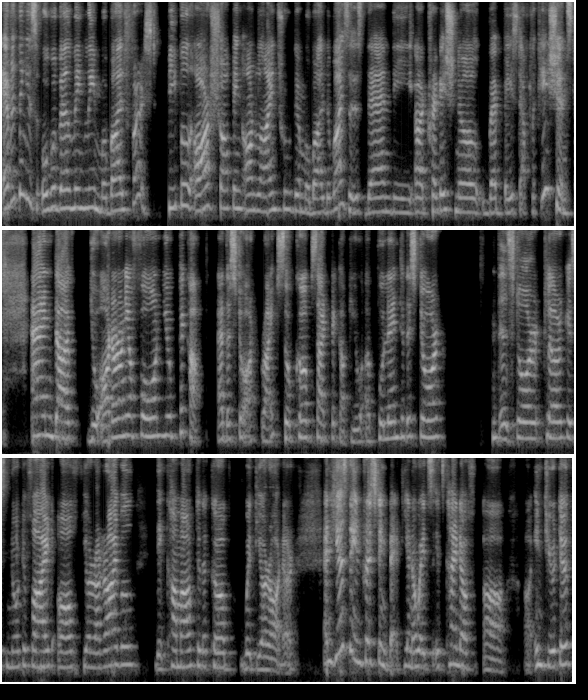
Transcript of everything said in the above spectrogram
everything is overwhelmingly mobile first. People are shopping online through their mobile devices than the uh, traditional web-based applications. And uh, you order on your phone, you pick up at the store, right? So curbside pickup, you uh, pull into the store, the store clerk is notified of your arrival. They come out to the curb with your order. And here's the interesting bit, you know, it's, it's kind of uh, intuitive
